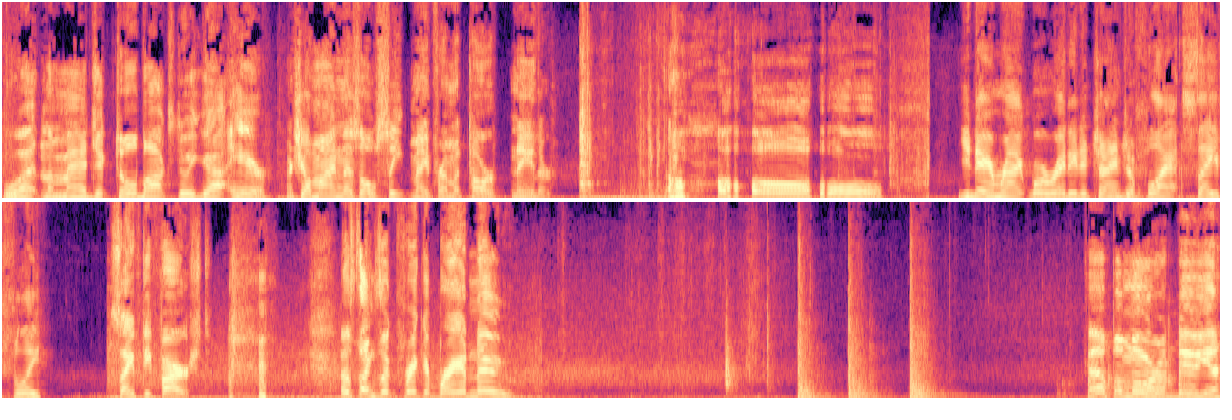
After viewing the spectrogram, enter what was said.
What in the magic toolbox do we got here? And y'all mind this old seat made from a tarp neither. Oh, you damn right we're ready to change a flat safely. Safety first. Those things look freaking brand new. Couple more will do ya.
